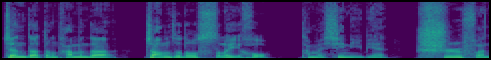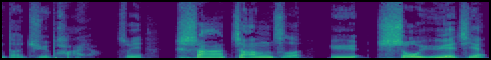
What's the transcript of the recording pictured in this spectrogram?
真的等他们的长子都死了以后，他们心里边十分的惧怕呀。所以杀长子与守逾越节，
